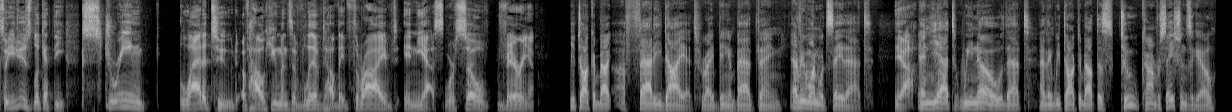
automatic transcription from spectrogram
So you just look at the extreme latitude of how humans have lived, how they've thrived. And yes, we're so variant. You talk about a fatty diet, right, being a bad thing. Everyone would say that. Yeah. And yet, we know that I think we talked about this two conversations ago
